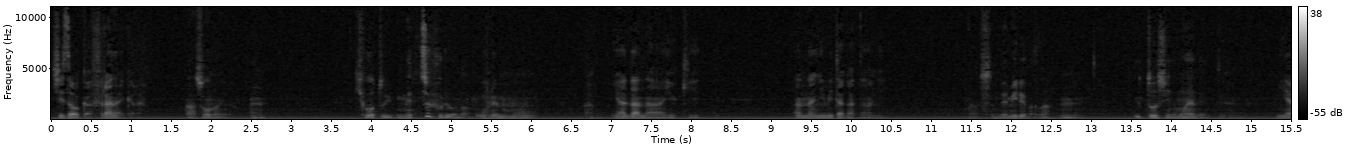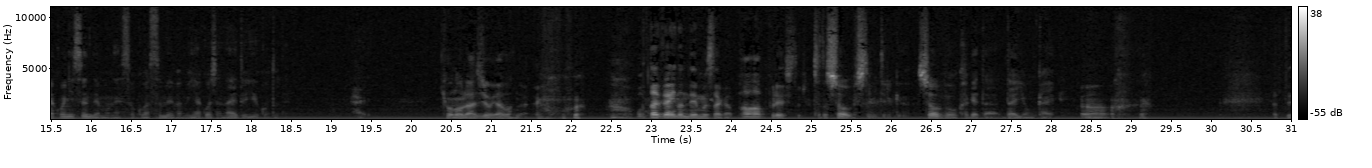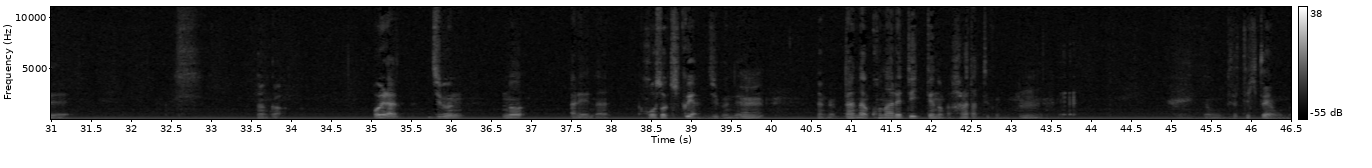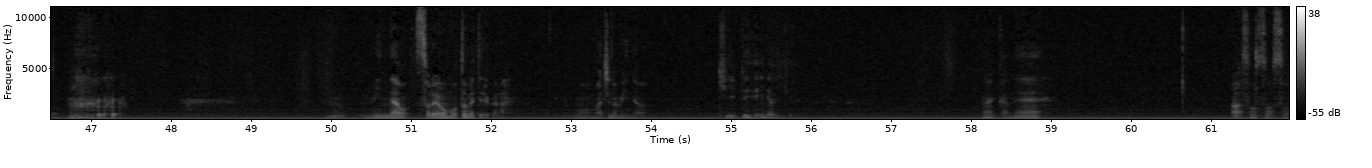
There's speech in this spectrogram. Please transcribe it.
静岡降らないから。あそうなんや。うん。京都めっちゃ降るよな。俺もうあやだな雪って。あんなに見たかったのに。まあ住んでみればな。うん。鬱陶しいのもんやねんって。都に住んでもねそこは住めば都じゃないということで。はい今日のラジオやばない？お互いの眠さがパワープレイしてる。ちょっと勝負してみてるけど勝負をかけた第4回。うん。だってなんか俺ら自分のあれな放送聞くやん自分で、うん。なんかだんだんこなれていってんのが腹立ってくる。うん。でも絶対適当やもんな。うんみんなをそれを求めてるから。もう街のみんなは。聞いてへんやんけ。なんかね。あそうそうそう。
